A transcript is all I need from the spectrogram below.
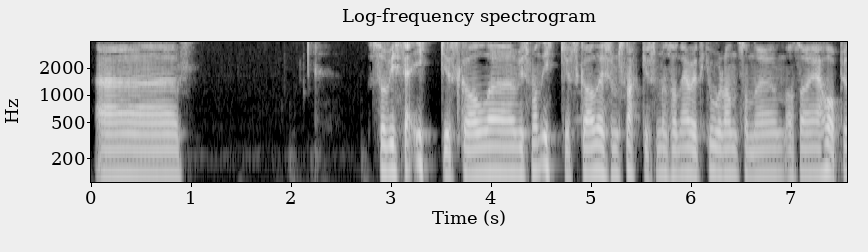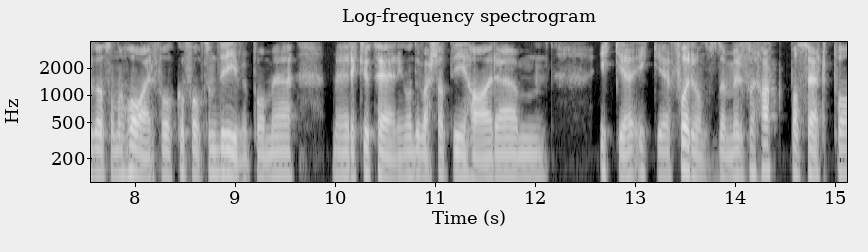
Uh, så hvis, jeg ikke skal, hvis man ikke skal liksom snakke som en sånn Jeg vet ikke hvordan sånne altså Jeg håper jo da sånne HR-folk og folk som driver på med, med rekruttering og diverse, at de har um, ikke, ikke forhåndsdømmer for hardt basert på,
